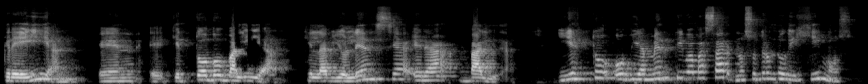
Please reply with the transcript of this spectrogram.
creían en que todo valía, que la violencia era válida. Y esto obviamente iba a pasar, nosotros lo dijimos,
